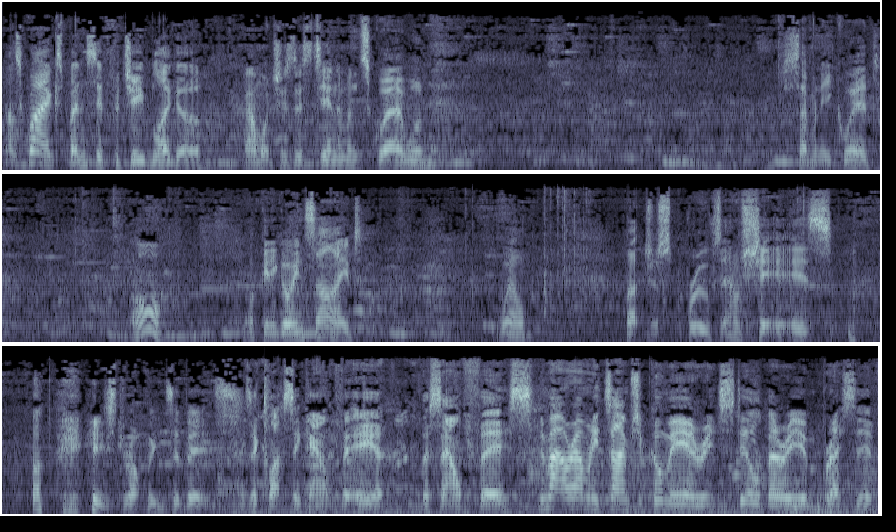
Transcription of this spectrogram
That's quite expensive for cheap Lego. How much is this Tiananmen Square one? 70 quid. Oh, well, can you go inside? Well, that just proves how shit it is. it's dropping to bits. There's a classic outfit here, the South Face. No matter how many times you come here, it's still very impressive.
